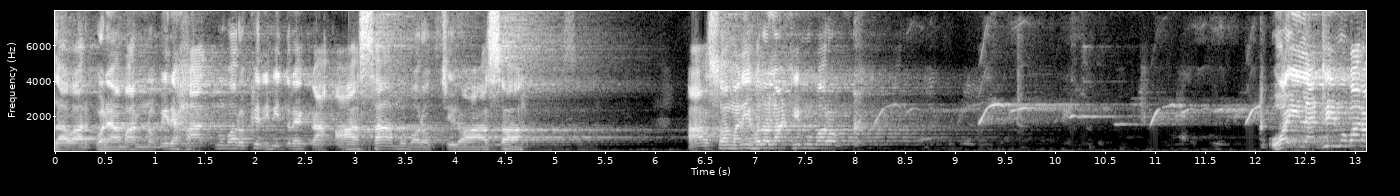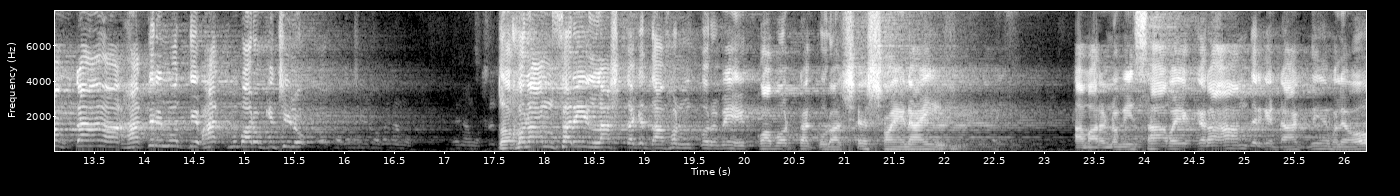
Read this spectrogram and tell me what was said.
যাওয়ার পরে আমার নবীর হাত মুবারকের ভিতরে একটা আশা মুবারক ছিল, আশা। আশা মানে হলো লাঠি মুবারক। ওই লাঠি মুবারকটা হাতের মধ্যে হাত মুবারকে ছিল। তখন আনসারির লাশটাকে দাফন করবে, কবরটা করা শেষ হয় নাই। আমার নবী সাহাবাহামদেরকে ডাক দিয়ে বলে, ও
